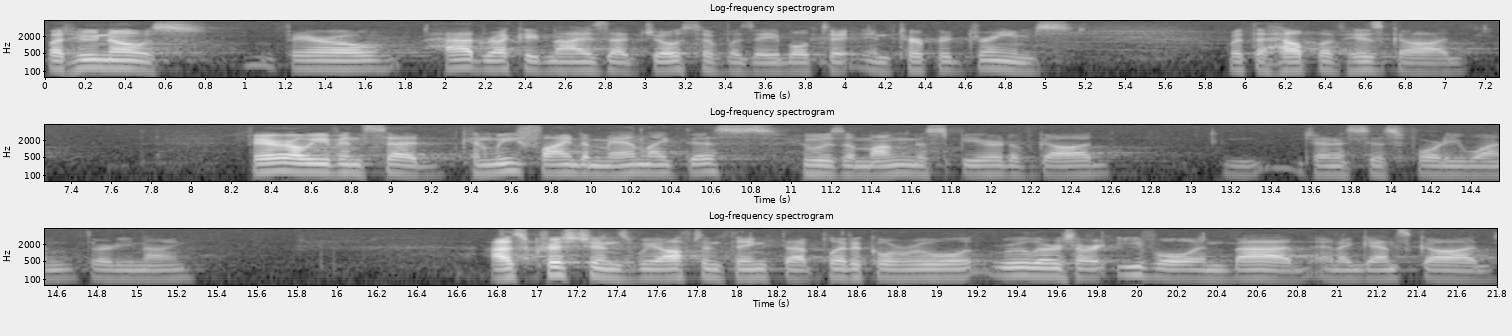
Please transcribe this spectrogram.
But who knows? Pharaoh had recognized that Joseph was able to interpret dreams with the help of his God. Pharaoh even said, Can we find a man like this who is among the Spirit of God? In Genesis 41 39. As Christians, we often think that political rule, rulers are evil and bad and against God.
